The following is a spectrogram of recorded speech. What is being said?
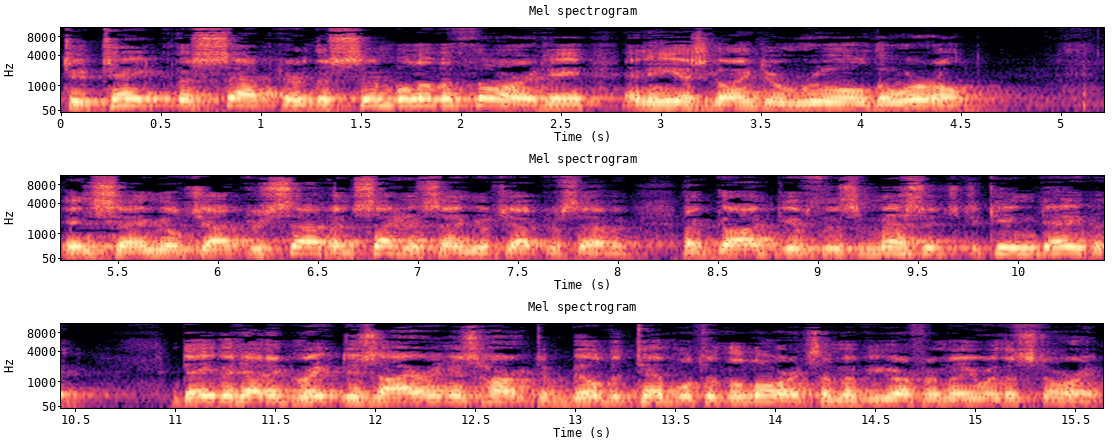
to take the scepter, the symbol of authority, and he is going to rule the world. In Samuel chapter 7, 2 Samuel chapter 7, uh, God gives this message to King David. David had a great desire in his heart to build a temple to the Lord. Some of you are familiar with the story.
